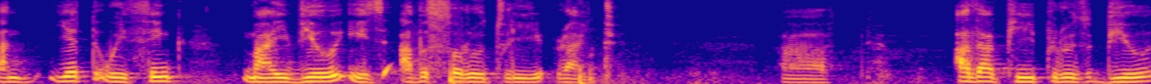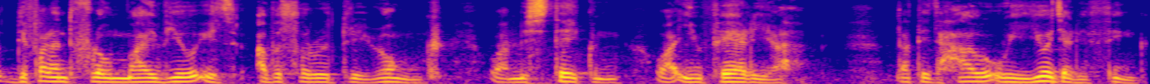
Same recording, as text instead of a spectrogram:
And yet we think my view is absolutely right. Uh, other people's view different from my view is absolutely wrong or mistaken or inferior. That is how we usually think.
